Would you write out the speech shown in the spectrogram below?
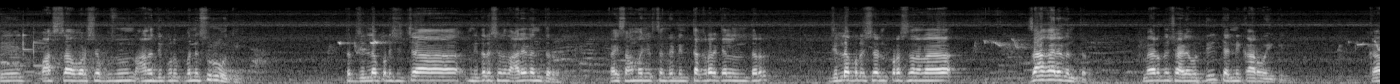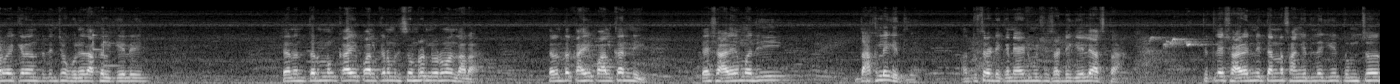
ते पाच सहा वर्षापासून अनधिकृतपणे सुरू होती. तर जिल्हा परिषदच्या निदर्शनात आल्यानंतर काही सामाजिक संघटनेने तक्रार केल्यानंतर जिल्हा परिषद प्रशासनाला जाग आल्यानंतर मॅरेथॉन शाळेवरती त्यांनी कारवाई केली. कारवाई केल्यानंतर त्यांचे गुन्हे दाखल केले. त्यानंतर मग काही पालकांमध्ये संभ्रम निर्माण झाला. त्यानंतर काही पालकांनी त्या शाळेमध्ये दाखले घेतले. दुसऱ्या ठिकाणी ॲडमिशनसाठी गेले असता तिथल्या शाळांनी त्यांना सांगितलं की तुमचं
